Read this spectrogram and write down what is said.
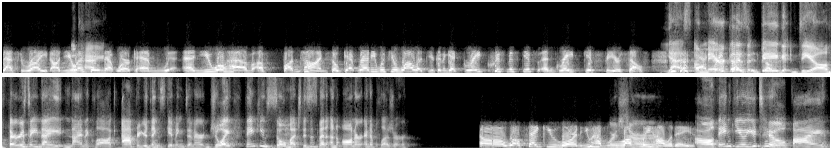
That's right on USA okay. Network, and and you will have a fun time. So get ready with your wallet. You're going to get great Christmas gifts and great gifts for yourself. Yes, America's big deal. Thursday night, nine o'clock after your Thanksgiving dinner. Joy, thank you so much. This has been an honor and a pleasure. Oh well, thank you, Lauren. You have for lovely sure. holidays. Oh, thank you. You too. Bye.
